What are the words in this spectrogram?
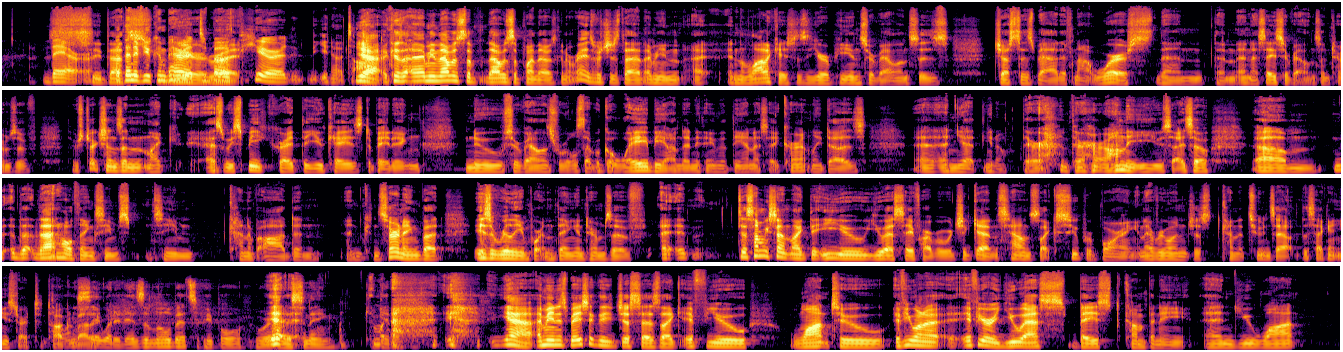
there. See, but then if you compare weird, it to both right. here, you know, it's yeah, because I mean that was the that was the point that I was going to raise, which is that I mean, I, in a lot of cases, the European surveillance is just as bad, if not worse, than than NSA surveillance in terms of the restrictions. And like as we speak, right, the UK is debating new surveillance rules that would go way beyond anything that the NSA currently does. And, and yet, you know, they're they're on the EU side. So um, th- that whole thing seems seemed kind of odd and and concerning, but is a really important thing in terms of, uh, it, to some extent, like the EU US safe harbor, which again sounds like super boring, and everyone just kind of tunes out the second you start to talk about say it. what it is a little bit so people who are Yeah. listening can get it. Yeah, I mean, it's basically just says like if you want to, if you want to, if you're a U.S. based company and you want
